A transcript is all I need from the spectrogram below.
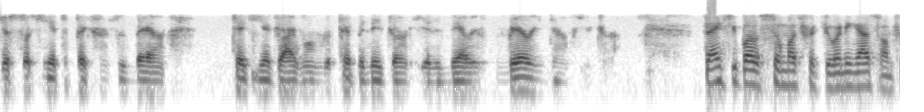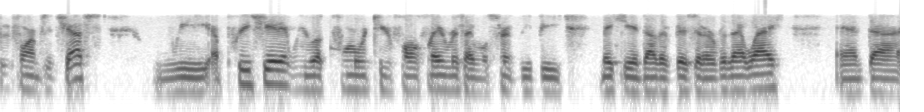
just looking at the pictures in there, taking a drive over to Pitman, New Jersey in the very, very future. Thank you both so much for joining us on Food Farms and Chefs. We appreciate it. We look forward to your fall flavors. I will certainly be making another visit over that way, and uh,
